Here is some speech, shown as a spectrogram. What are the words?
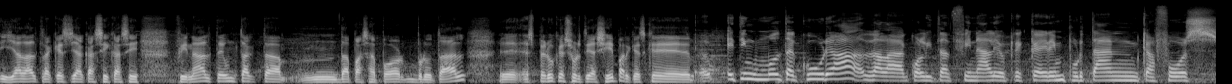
i ja l'altre que és ja quasi, quasi final. Té un tacte mm, de passaport brutal. Eh, espero que surti així perquè és que... He tingut molta cura de la qualitat final. Jo crec que era important que fos,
